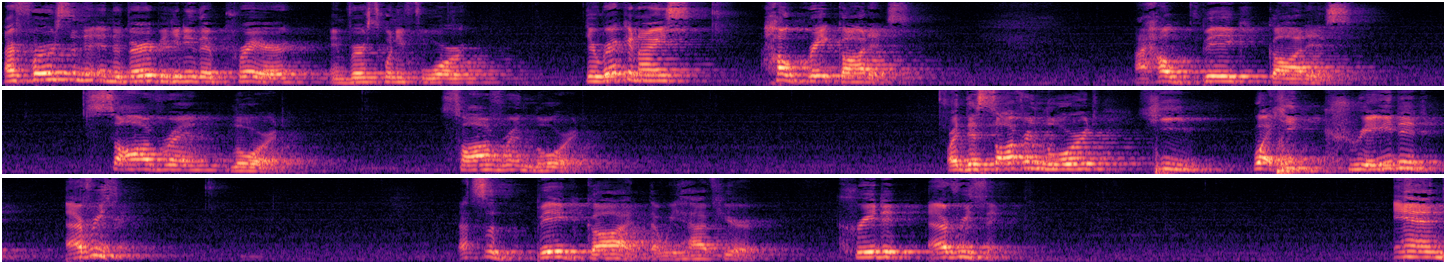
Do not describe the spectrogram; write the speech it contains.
At first, in the, in the very beginning of their prayer, in verse 24, they recognize how great God is, how big God is. Sovereign Lord. Sovereign Lord. Right, the sovereign Lord, he what he created everything. That's the big God that we have here. Created everything. And,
